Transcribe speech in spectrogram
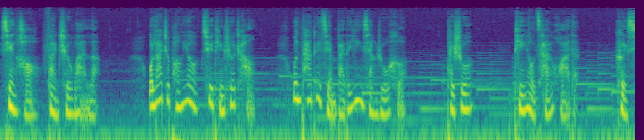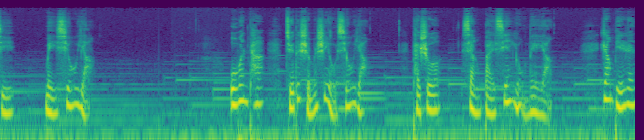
幸好饭吃完了，我拉着朋友去停车场，问他对简白的印象如何。他说，挺有才华的，可惜没修养。我问他觉得什么是有修养，他说像白先勇那样。让别人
